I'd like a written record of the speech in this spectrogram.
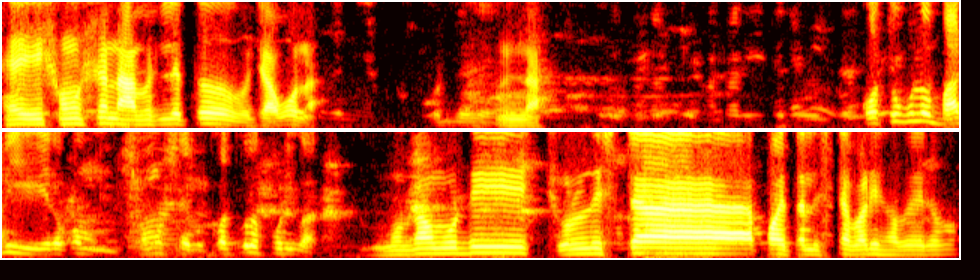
হ্যাঁ এই সমস্যা না মিটলে তো যাব না। না। কতগুলো বাড়ি এরকম সমস্যা কতগুলো পরিবার? মোটামুটি চল্লিশটা পঁয়তাল্লিশটা বাড়ি হবে এরকম।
